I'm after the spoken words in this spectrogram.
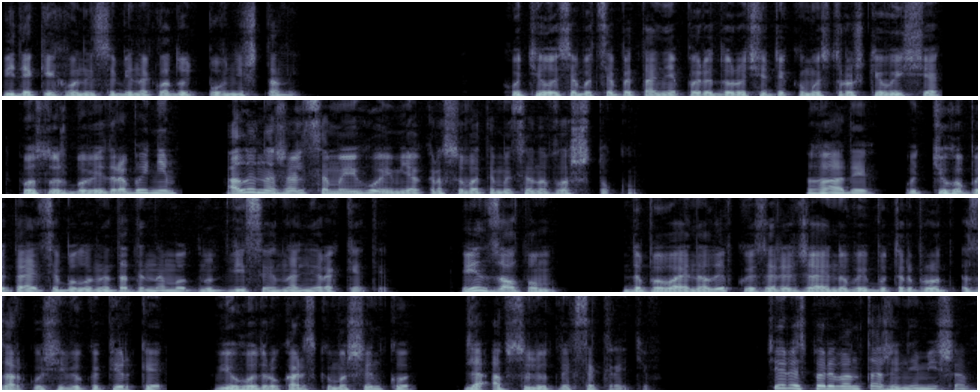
від яких вони собі накладуть повні штани. Хотілося б це питання передоручити комусь трошки вище по службовій драбині, але, на жаль, саме його ім'я красуватиметься на флаштоку. Гади, от чого питається було не дати нам одну-дві сигнальні ракети. Він залпом допиває наливку і заряджає новий бутерброд з аркушів і копірки в його друкарську машинку для абсолютних секретів. Через перевантаження Міша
